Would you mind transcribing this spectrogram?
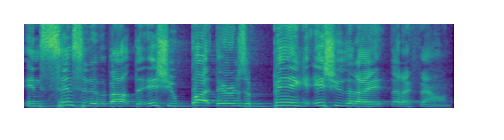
insensitive about the issue, but there is a big issue that I, that I found.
